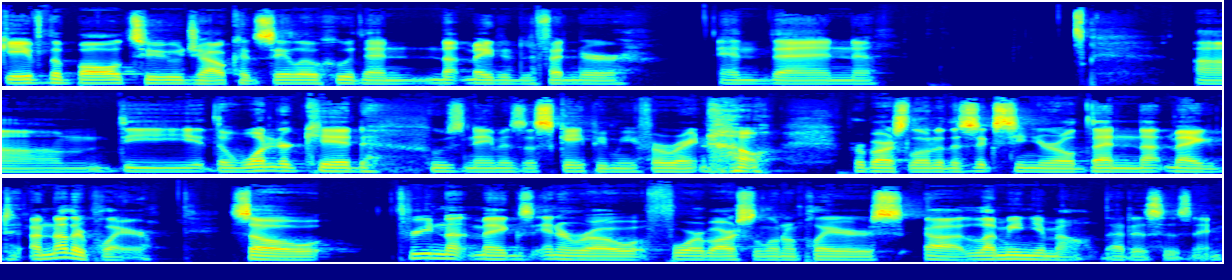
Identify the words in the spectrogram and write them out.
gave the ball to Joao Cancelo, who then nutmegged the defender and then um, the the wonder kid whose name is escaping me for right now for Barcelona, the 16 year old, then nutmegged another player. So three nutmegs in a row for Barcelona players. Uh, Lamine Yamal, that is his name,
